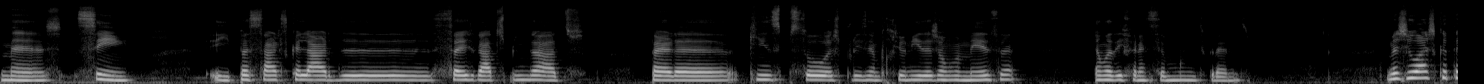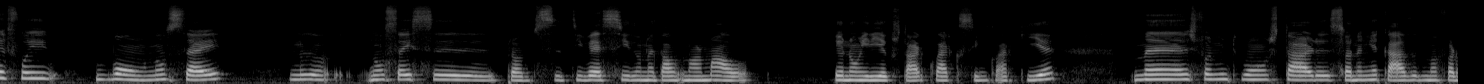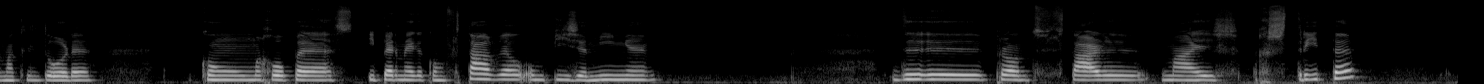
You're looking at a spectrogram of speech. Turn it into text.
mas sim, e passar se calhar de seis gatos pingados para 15 pessoas, por exemplo, reunidas a uma mesa, é uma diferença muito grande. Mas eu acho que até foi bom, não sei. No, não sei se, pronto, se tivesse sido um Natal normal, eu não iria gostar, claro que sim, claro que ia. Mas foi muito bom estar só na minha casa, de uma forma acolhedora, com uma roupa hiper mega confortável, um pijaminha, de pronto, estar mais restrita,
